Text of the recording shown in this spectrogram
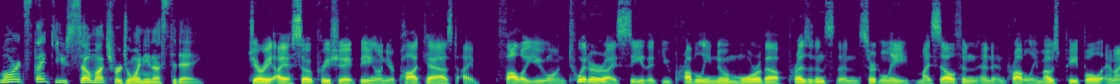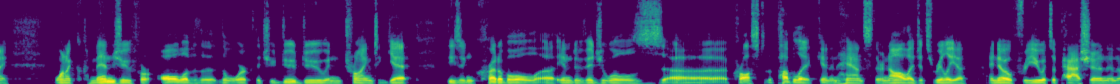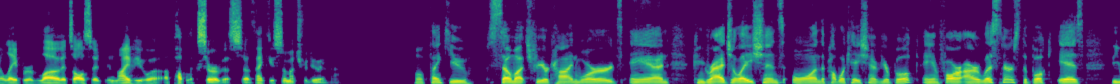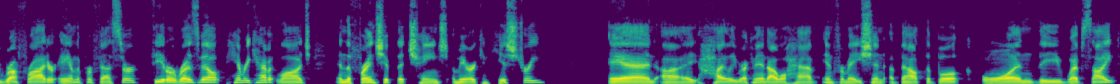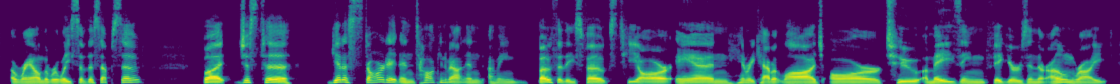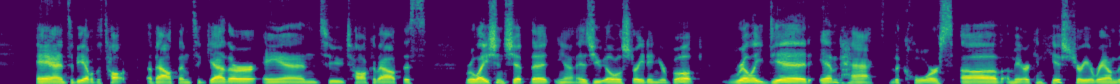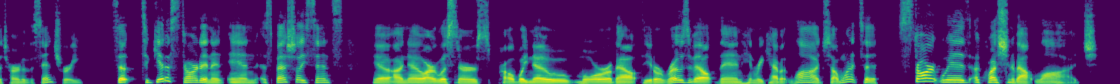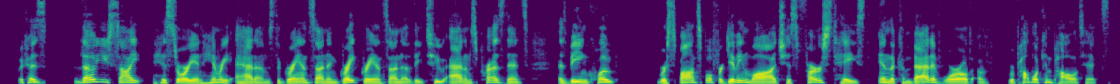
Laurence, thank you so much for joining us today. Jerry, I so appreciate being on your podcast. I follow you on Twitter. I see that you probably know more about presidents than certainly myself and, and, and probably most people. And I want to commend you for all of the, the work that you do do in trying to get these incredible uh, individuals uh, across to the public and enhance their knowledge. It's really a I know for you it's a passion and a labor of love. It's also, in my view, a, a public service. So thank you so much for doing that. Well, thank you so much for your kind words and congratulations on the publication of your book. And for our listeners, the book is The Rough Rider and the Professor, Theodore Roosevelt, Henry Cabot Lodge, and the Friendship That Changed American History and I highly recommend. I will have information about the book on the website around the release of this episode. But just to get us started and talking about, and I mean, both of these folks, TR and Henry Cabot Lodge, are two amazing figures in their own right. And to be able to talk about them together and to talk about this relationship that, you know, as you illustrate in your book, really did impact the course of American history around the turn of the century. So to get us started, and, and especially since you know I know our listeners probably know more about Theodore Roosevelt than Henry Cabot Lodge, so I wanted to start with a question about Lodge because though you cite historian Henry Adams, the grandson and great grandson of the two Adams presidents, as being quote responsible for giving Lodge his first taste in the combative world of Republican politics,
